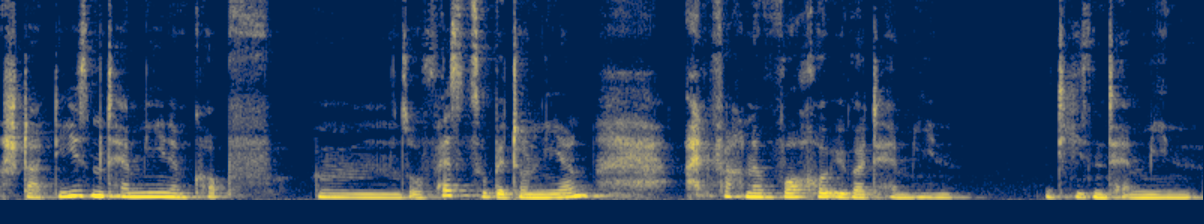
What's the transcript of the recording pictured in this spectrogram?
statt diesem Termin im Kopf ähm, so fest zu betonieren, einfach eine Woche über Termin, diesen Termin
